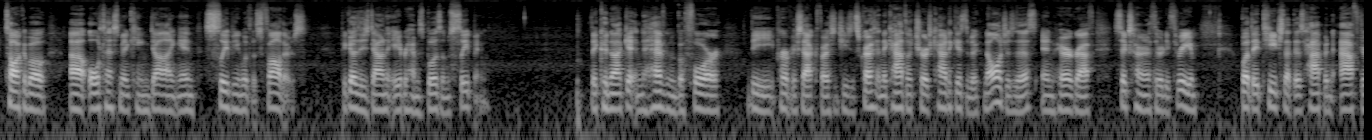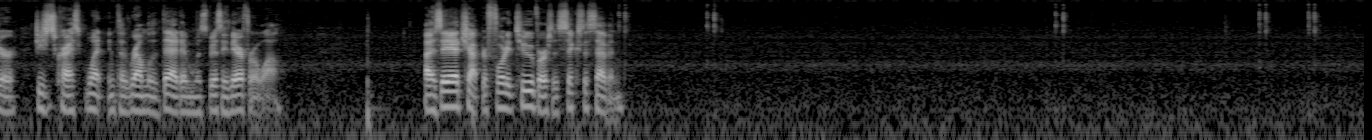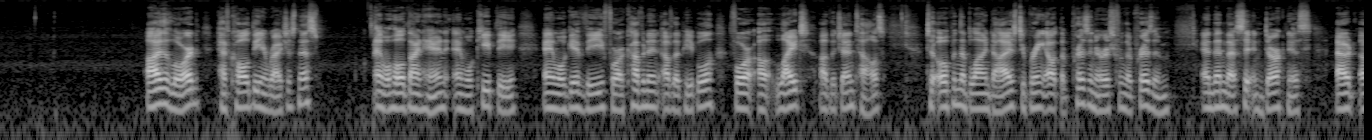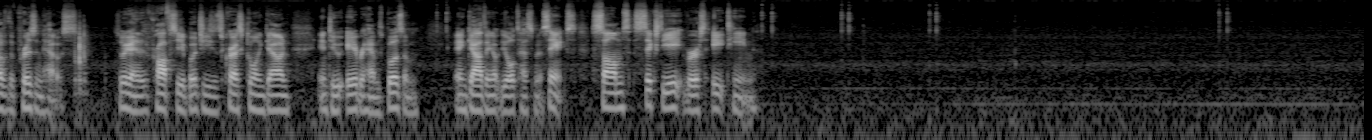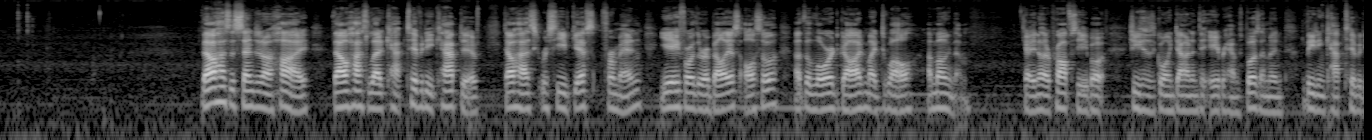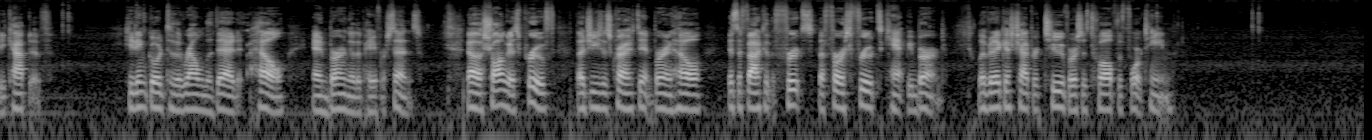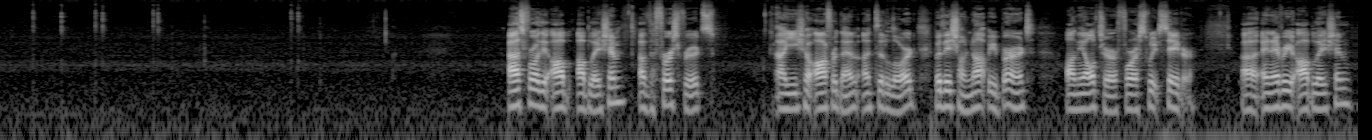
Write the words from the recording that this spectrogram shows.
talk about uh, Old Testament king dying and sleeping with his fathers because he's down in Abraham's bosom sleeping. They could not get into heaven before the perfect sacrifice of Jesus Christ, and the Catholic Church Catechism acknowledges this in paragraph 633, but they teach that this happened after Jesus Christ went into the realm of the dead and was basically there for a while. Isaiah chapter 42, verses 6 to 7. I, the Lord, have called thee in righteousness, and will hold thine hand, and will keep thee, and will give thee for a covenant of the people, for a light of the Gentiles, to open the blind eyes, to bring out the prisoners from the prison, and them that sit in darkness out of the prison house. So again, it's a prophecy about Jesus Christ going down into Abraham's bosom and gathering up the Old Testament saints. Psalms 68, verse 18. Thou hast ascended on high, thou hast led captivity captive, thou hast received gifts for men, yea, for the rebellious also, that the Lord God might dwell among them. Okay, another prophecy about Jesus going down into Abraham's bosom and leading captivity captive. He didn't go to the realm of the dead, hell, and burn there to pay for sins. Now, the strongest proof that Jesus Christ didn't burn in hell is the fact that the fruits, the first fruits, can't be burned. Leviticus chapter 2, verses 12 to 14. As for the ob- oblation of the first fruits, uh, ye shall offer them unto the Lord, but they shall not be burnt on the altar for a sweet savor. Uh, and every oblation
